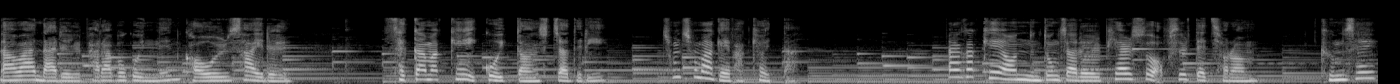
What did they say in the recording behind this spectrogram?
나와 나를 바라보고 있는 거울 사이를 새까맣게 잊고 있던 숫자들이 촘촘하게 박혀 있다. 빨갛게 언 눈동자를 피할 수 없을 때처럼 금세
